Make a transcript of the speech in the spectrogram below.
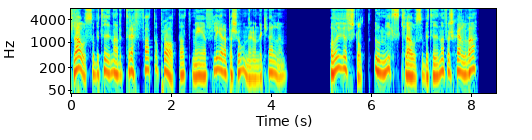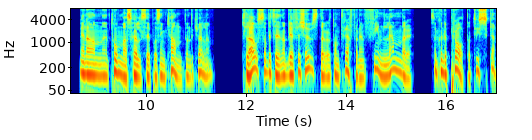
Klaus och Bettina hade träffat och pratat med flera personer under kvällen. Av vad vi har förstått umgicks Klaus och Bettina för sig själva medan Thomas höll sig på sin kant under kvällen. Klaus och Bettina blev förtjusta över att de träffade en finländare som kunde prata tyska.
